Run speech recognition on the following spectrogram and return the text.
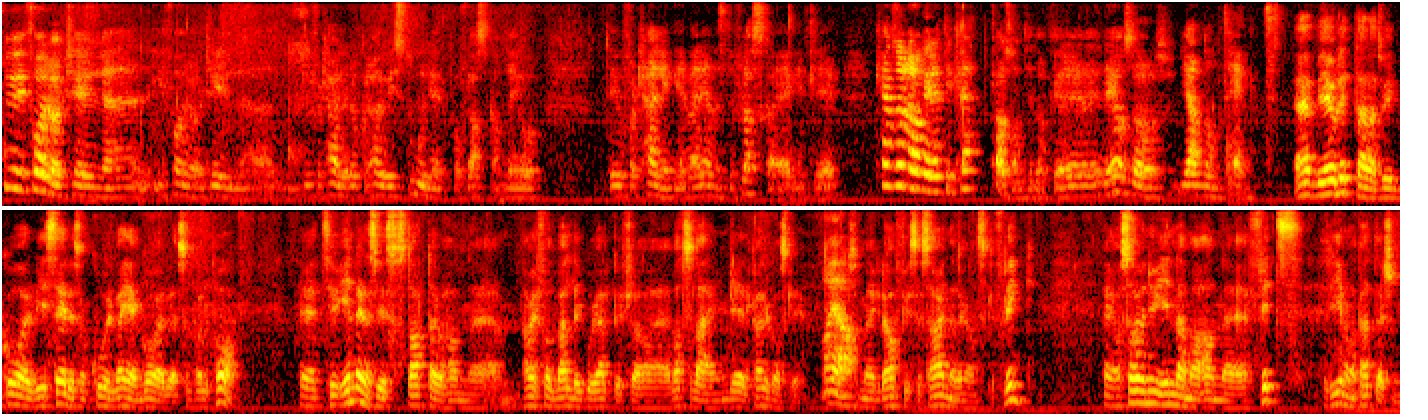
Du, i forhold til, eh, i forhold til eh, Du forteller dere har jo historier på flaskene. Det er jo, det er jo fortellinger hver eneste flaske, egentlig. Hvem som lager etiketter og sånn til dere? Det er så gjennomtenkt. Eh, Vi er jo litt der at vi går, vi ser liksom hvor veien går som holder på. Eh, Til Innledningsvis så starta jo han eh, Har vi fått veldig god hjelp fra Vadsveien Geir Karikoski. oh, ja. som er grafisk designer og ganske flink. Eh, Og så har vi nå innlemma han eh, Fritz Riman og Pettersen,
